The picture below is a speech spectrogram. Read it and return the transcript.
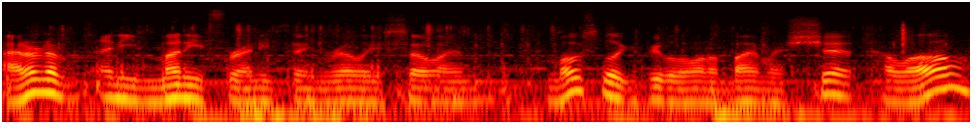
I don't have any money for anything really, so I'm mostly looking for people that want to buy my shit. Hello?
